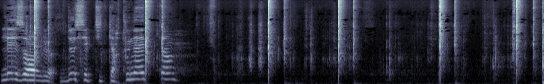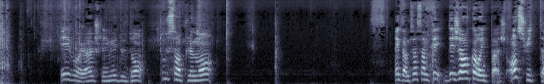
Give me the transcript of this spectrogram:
les angles de ces petites cartounettes. Et voilà, je les mets dedans tout simplement. Et comme ça, ça me fait déjà encore une page. Ensuite,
